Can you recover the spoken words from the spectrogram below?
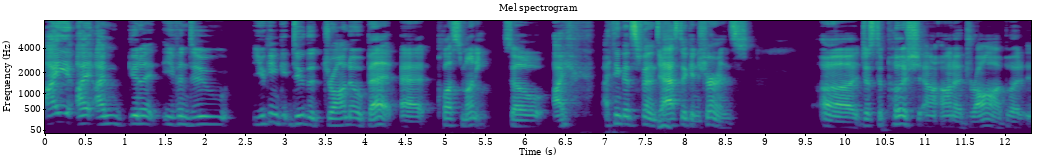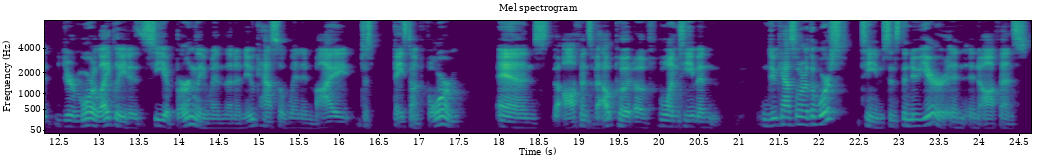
I, I I'm gonna even do. You can do the draw no bet at plus money. So I I think that's fantastic insurance. Uh, just to push on a draw, but you're more likely to see a Burnley win than a Newcastle win in my just based on form and the offensive output of one team. And Newcastle are the worst team since the new year in in offense.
